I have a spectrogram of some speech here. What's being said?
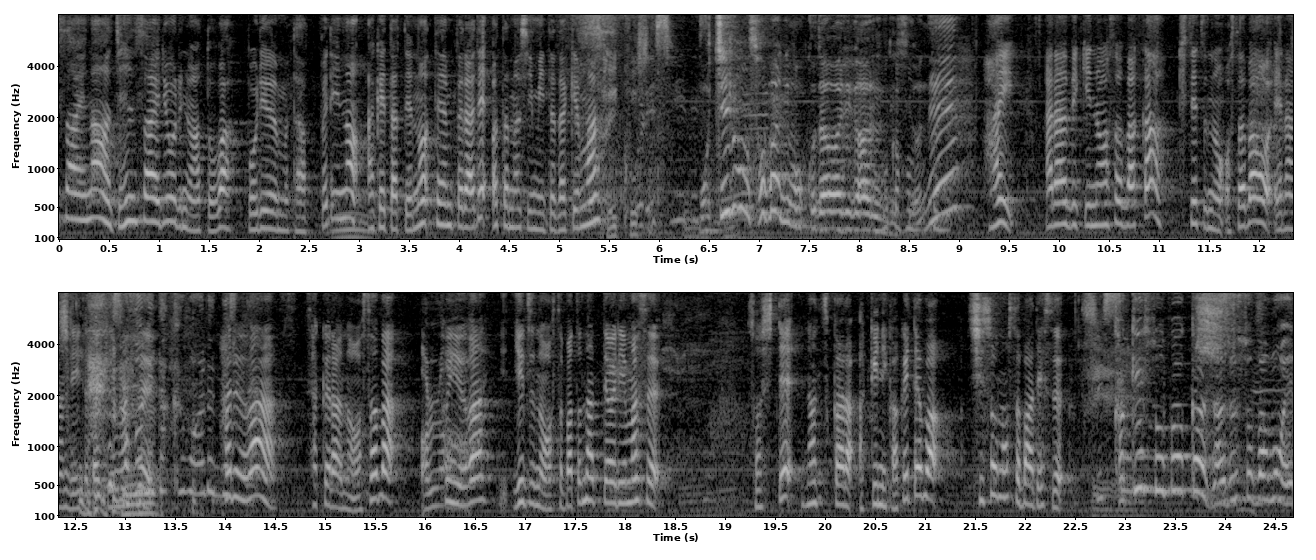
細な前菜料理の後はボリュームたっぷりの揚げたての天ぷらでお楽しみいただけます。最高です。ね。もちろんそばにもこだわりがあるんですよね。はい。粗挽きのお蕎麦か季節のお蕎麦を選んでいただきます。春は桜のお蕎麦冬は柚子のお蕎麦となっておりますそして夏から秋にかけてはしその蕎麦です。かけそばかざるそばも選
